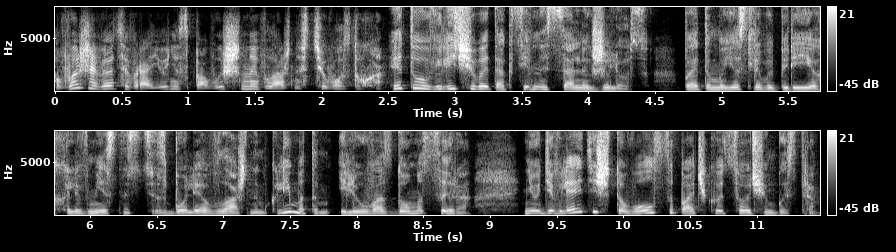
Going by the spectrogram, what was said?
вы живете в районе с повышенной влажностью воздуха. Это увеличивает активность сальных желез. Поэтому если вы переехали в местность с более влажным климатом или у вас дома сыро, не удивляйтесь, что волосы пачкаются очень быстро.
